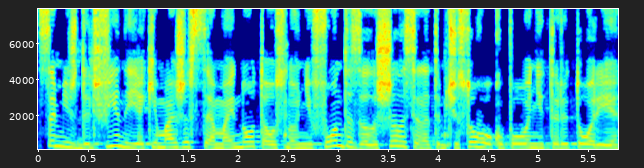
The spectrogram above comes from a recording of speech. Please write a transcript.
Самі ж дельфіни, як і майже все майно та основні фонди, залишилися на тимчасово окупованій території.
